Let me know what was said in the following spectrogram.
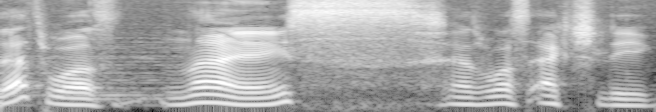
That was nice. It was actually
